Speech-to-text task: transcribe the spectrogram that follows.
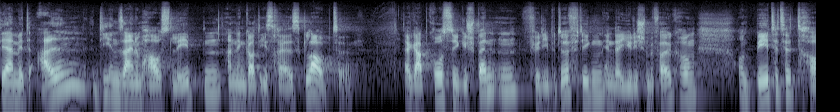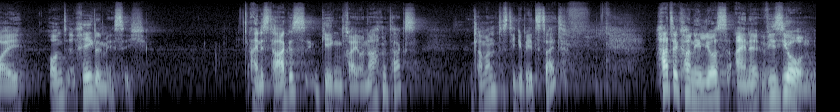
der mit allen, die in seinem Haus lebten, an den Gott Israels glaubte. Er gab großzügige Spenden für die Bedürftigen in der jüdischen Bevölkerung und betete treu und regelmäßig. Eines Tages gegen drei Uhr nachmittags, in Klammern, das ist die Gebetszeit, hatte Cornelius eine Vision.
